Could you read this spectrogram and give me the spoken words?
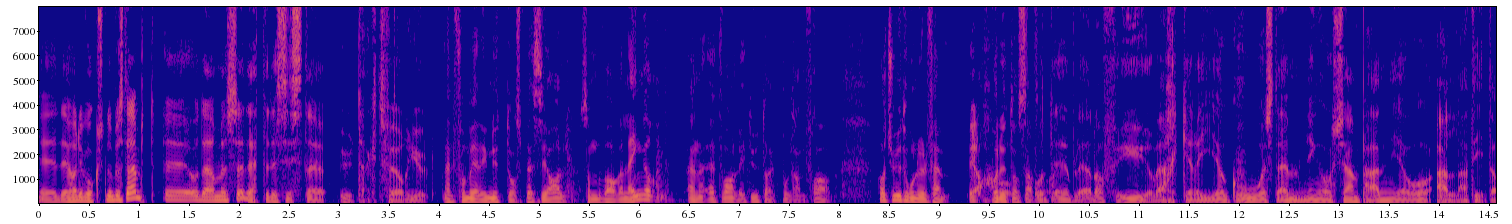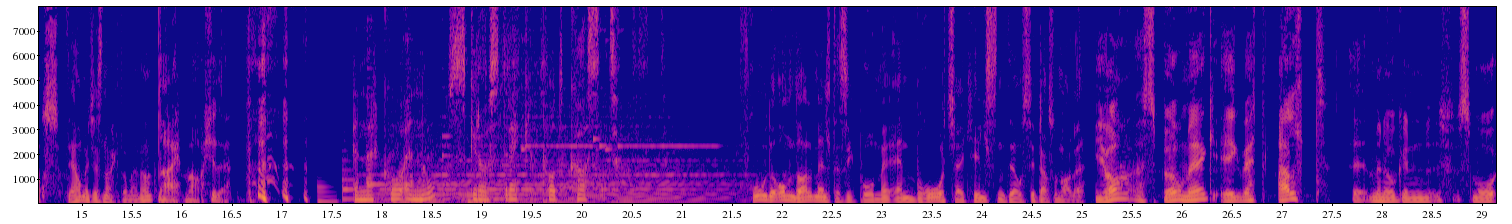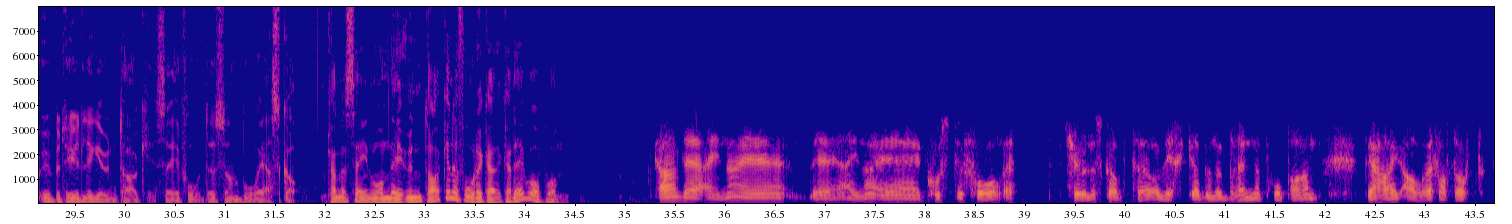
Eh, Det har de voksne bestemt, eh, og dermed er dette det siste uttakt før jul. Men få med deg nyttårsspesial, som varer lenger enn et vanlig uttaktprogram fra, fra 22.05 på og nyttårsaften. der blir det fyrverkeri og god stemning og champagne og alle tiders. Det har vi ikke snakket om ennå. Nei, vi har ikke det. NRK.no podkast. Frode Omdal meldte seg på med en bråkjekk hilsen til oss i personalet. Ja, spør meg. Jeg vet alt med noen små ubetydelige unntak, sier Frode som bor i Asker. Kan vi si noe om de unntakene, Frode, hva, hva det går på? Ja, det ene er, det ene er hvordan du får et kjøleskap til å virke når du brenner propan. Det har jeg aldri forstått.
